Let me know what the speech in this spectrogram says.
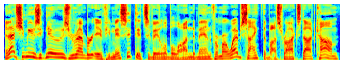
And that's your music news. Remember, if you miss it, it's available on demand from our website, thebusrocks.com.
